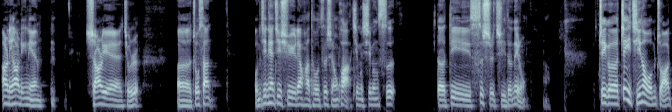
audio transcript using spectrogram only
二零二零年 十二月九日，呃，周三，我们今天继续量化投资神话吉姆·西蒙斯的第四十集的内容啊。这个这一集呢，我们主要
